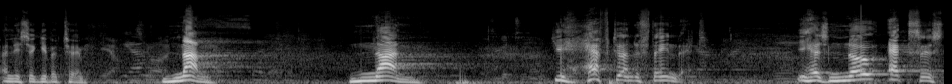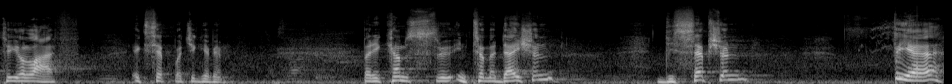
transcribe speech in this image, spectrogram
unless you give it to him. Yeah. None. None. You have to understand that. He has no access to your life except what you give him. But he comes through intimidation, deception, fear.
